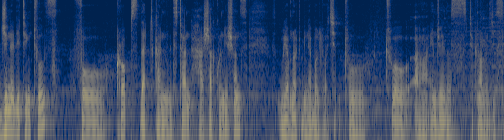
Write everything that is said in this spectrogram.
gene editing tools for crops that can withstand harsher conditions. We have not been able to, to, to uh, enjoy those technologies.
